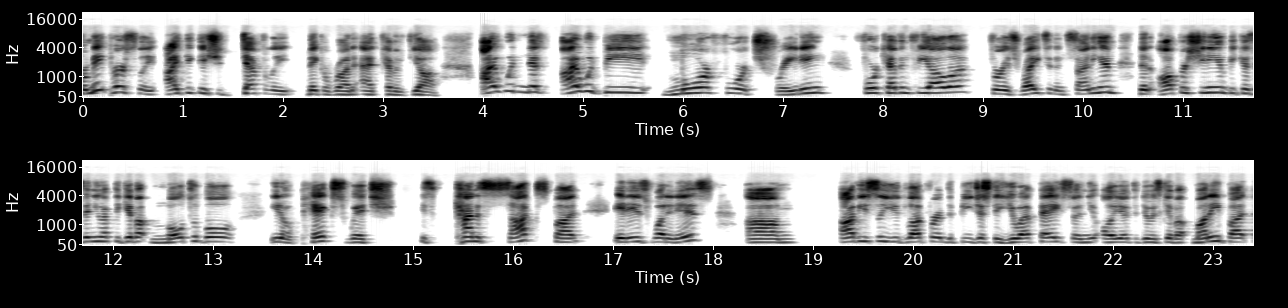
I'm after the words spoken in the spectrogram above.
for me personally, I think they should definitely make a run at Kevin Fiala. I wouldn't. I would be more for trading for Kevin Fiala for his rights and then signing him than sheeting him because then you have to give up multiple, you know, picks, which is kind of sucks, but it is what it is. Um, obviously, you'd love for him to be just a UFA, so you, all you have to do is give up money, but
